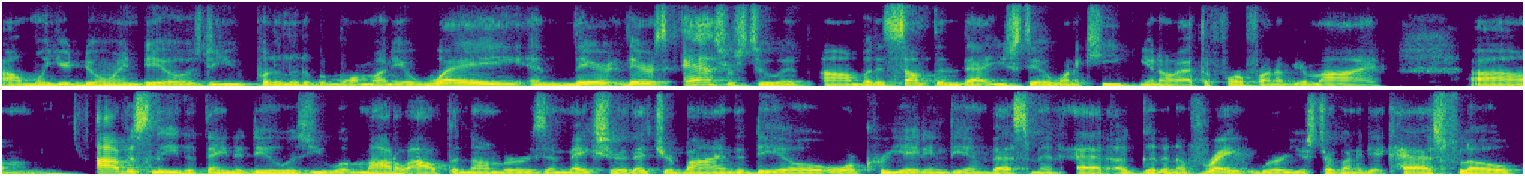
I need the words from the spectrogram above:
um, when you're doing deals. Do you put a little bit more money away? And there there's answers to it, um, but it's something that you still want to keep, you know, at the forefront of your mind. Um, obviously, the thing to do is you would model out the numbers and make sure that you're buying the deal or creating the investment at a good enough rate where you're still going to get cash flow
